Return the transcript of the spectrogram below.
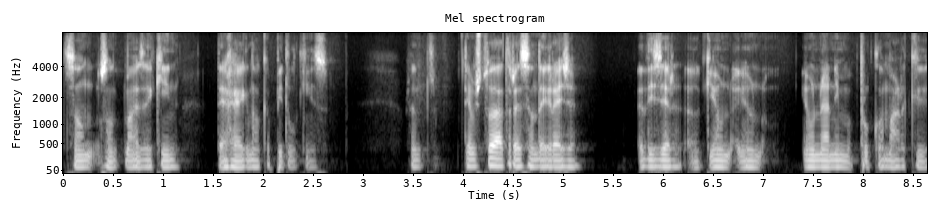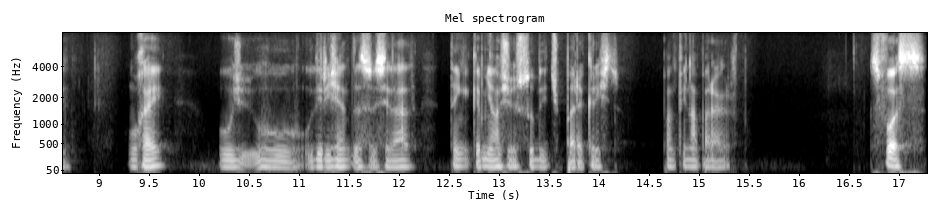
São, São Tomás de Aquino, De Regno, capítulo 15. Portanto, temos toda a tradição da Igreja a dizer, que é, é, é unânime proclamar que o rei o, o, o dirigente da sociedade tem que caminhar os seus súbditos para Cristo. Ponto final, parágrafo. Se fosse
